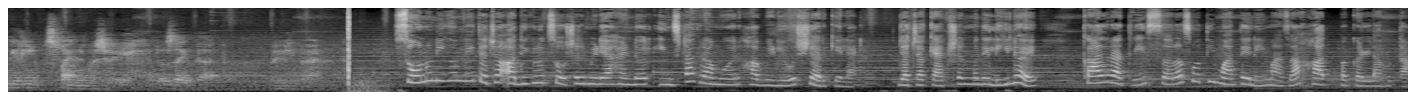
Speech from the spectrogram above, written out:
नीडल स्पाइन में घुस जाएगी। It was like that really bad Sonu निगमने त्याच्या अधिकृत सोशल मीडिया हँडल इंस्टाग्रामवर हा व्हिडिओ शेअर केला आहे ज्याच्या कॅप्शनमध्ये लिहिलंय काल रात्री सरस्वती मातेने माझा हात पकडला होता.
